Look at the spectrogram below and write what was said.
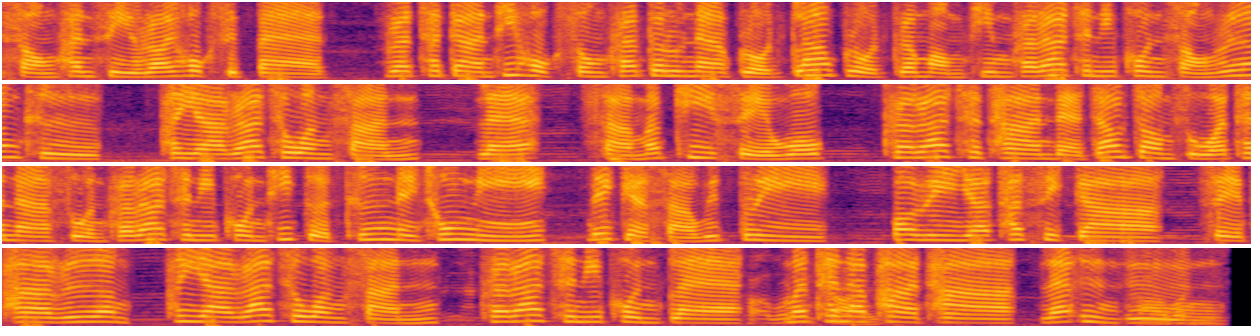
2468 รัชกาลที่ 6 ทรงพระกรุณาโปรดเกล้าโปรดกระหม่อมพิมพ์พระราชนิพนธ์สองเรื่องคือพญาราชวังสันและสามัคคีเสวก พระราชทานแด่เจ้าจอมสุวัฒนาส่วนพระราชนิพนธ์ที่เกิดขึ้นในช่วงนี้ ได้แก่สาวิตรี ปริยทัศสิกา เสภาเรื่อง พญาราชวังสันพระราชนิพนธ์แปล มัทนภาธาและอื่นๆ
